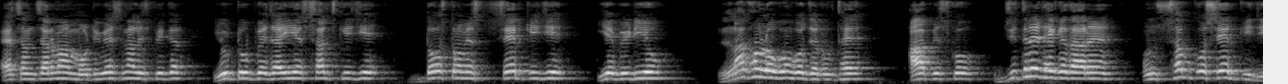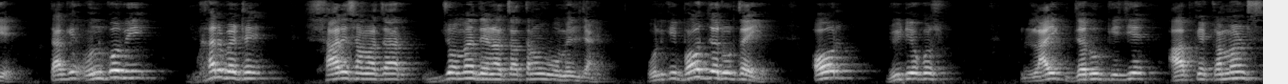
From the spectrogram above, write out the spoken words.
S N Sharma motivational speaker YouTube पे जाइए सर्च कीजिए, दोस्तों में शेयर कीजिए, ये वीडियो लाखों लोगों को ज़रूरत है। आप इसको जितने ठेकेदार हैं, उन सबको शेयर कीजिए, ताकि उनको भी घर बैठे सारे समाचार जो मैं देना चाहता हूँ, वो मिल जाएँ। उनकी बहुत ज़रूरत है और वीडियो को लाइक ज़रूर कीजिए। आपके कमेंट्स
